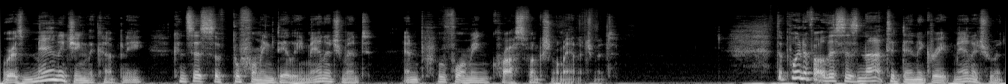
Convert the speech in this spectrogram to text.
Whereas managing the company consists of performing daily management and performing cross functional management. The point of all this is not to denigrate management,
